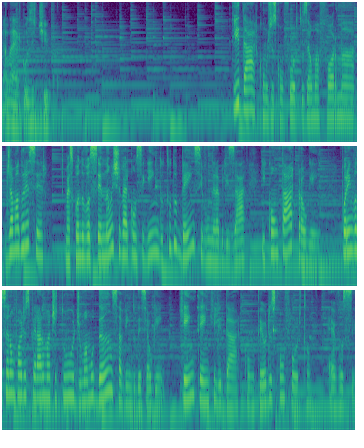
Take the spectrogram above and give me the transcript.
ela é positiva. Lidar com os desconfortos é uma forma de amadurecer. Mas quando você não estiver conseguindo, tudo bem se vulnerabilizar e contar para alguém. Porém, você não pode esperar uma atitude, uma mudança vindo desse alguém. Quem tem que lidar com o teu desconforto é você.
